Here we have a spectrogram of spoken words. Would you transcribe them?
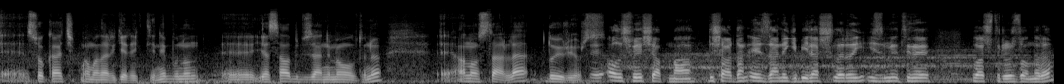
e, sokağa çıkmamaları gerektiğini, bunun e, yasal bir düzenleme olduğunu e, anonslarla duyuruyoruz. E, alışveriş yapma, dışarıdan eczane gibi ilaçları hizmetine ulaştırıyoruz onlara.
